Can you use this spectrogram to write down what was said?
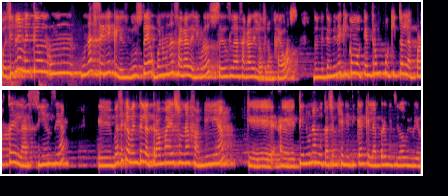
Posiblemente un, un, una serie que les guste, bueno, una saga de libros es la saga de los longevos, donde también aquí como que entra un poquito la parte de la ciencia. Eh, básicamente la trama es una familia que eh, tiene una mutación genética que le ha permitido vivir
